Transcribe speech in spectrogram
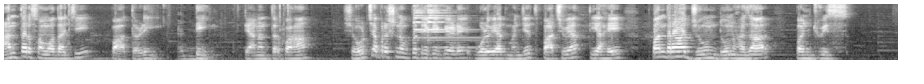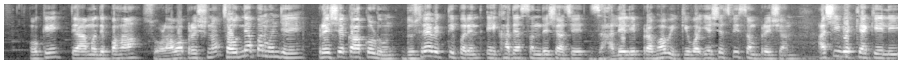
आंतरसंवादाची पातळी डी त्यानंतर पहा. शेवटच्या प्रश्नपत्रिकेकडे वळूयात म्हणजेच पाचव्या. ती आहे पंधरा जून दोन हजार पंचवीस. ओके? त्यामध्ये पहा सोळावा प्रश्न. संज्ञापन म्हणजे प्रेक्षकाकडून दुसऱ्या व्यक्तीपर्यंत एखाद्या संदेशाचे झालेले प्रभावी किंवा यशस्वी संप्रेषण अशी व्याख्या केली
